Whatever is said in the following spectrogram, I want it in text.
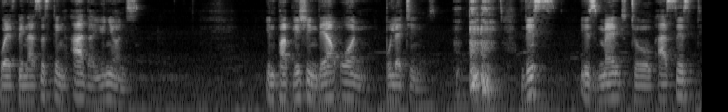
We have been assisting other unions in publishing their own bulletins. this is meant to assist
